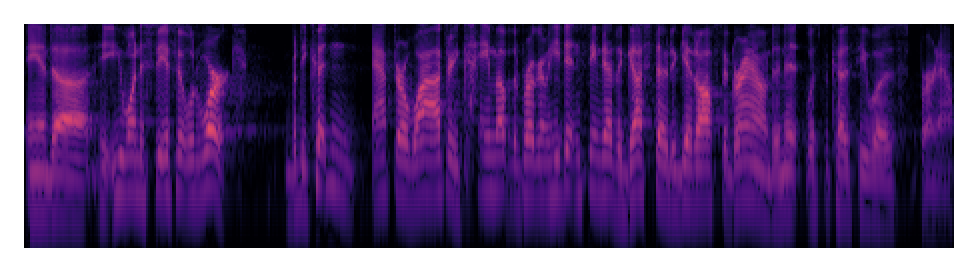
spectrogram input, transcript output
and uh, he, he wanted to see if it would work. But he couldn't, after a while, after he came up with the program, he didn't seem to have the gusto to get it off the ground, and it was because he was burnout.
